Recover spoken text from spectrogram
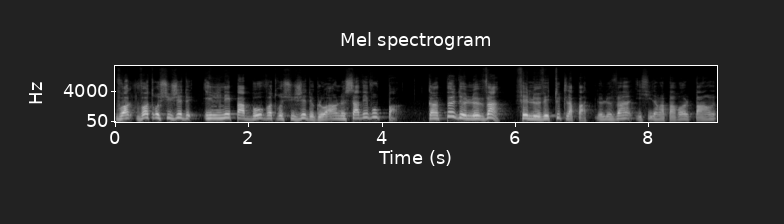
votre sujet de il n'est pas beau votre sujet de gloire. Ne savez-vous pas qu'un peu de levain lever toute la pâte Le levain ici dans la parole parle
